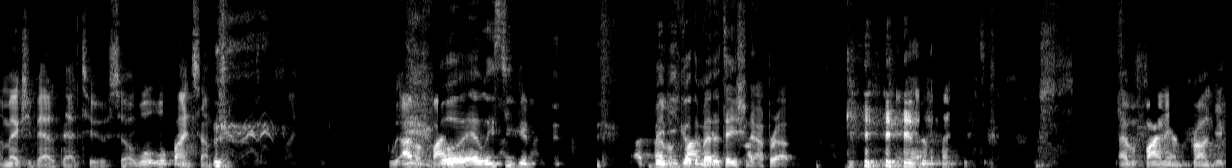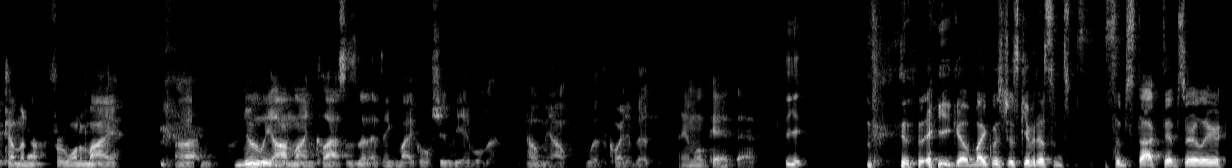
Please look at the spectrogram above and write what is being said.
I'm actually bad at that too, so we'll we'll find something. I have a final. Well, at least you could maybe you go the finance- meditation app route. I have a finance project coming up for one of my uh, newly online classes that I think Michael should be able to help me out with quite a bit. I'm okay at that. there you go. Mike was just giving us some some stock tips earlier. He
